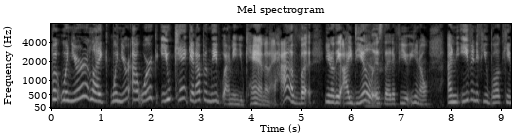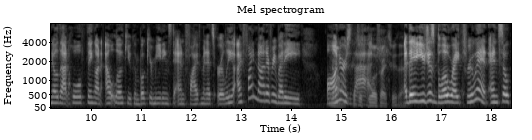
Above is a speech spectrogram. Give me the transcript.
But when you're like, when you're at work, you can't get up and leave. I mean, you can, and I have, but you know, the ideal Yeah. is that if you, you know, and even if you book, you know, that whole thing on Outlook, you can book your meetings to end five minutes early. I find not everybody honors no, that. It just blows right through that. They, you just blow right through it. And so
